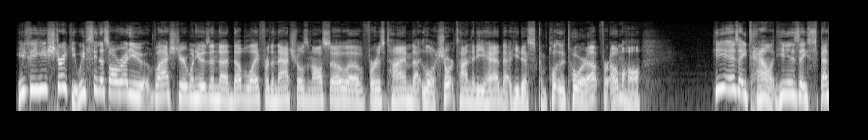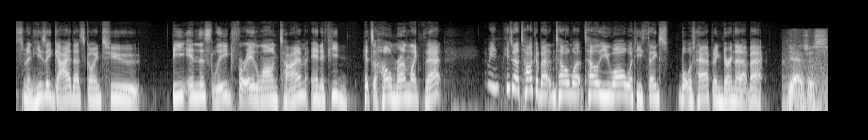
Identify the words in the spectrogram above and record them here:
he's he's streaky. We've seen this already last year when he was in uh, Double A for the Naturals, and also uh, for his time that little short time that he had that he just completely tore it up for Omaha. He is a talent. He is a specimen. He's a guy that's going to be in this league for a long time, and if he hits a home run like that, I mean, he's going to talk about it and tell what tell you all what he thinks what was happening during that at bat. Yeah, it's just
